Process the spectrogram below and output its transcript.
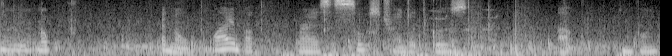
Mm, Nope. I don't know why, but rice is so strange that goes up in point.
